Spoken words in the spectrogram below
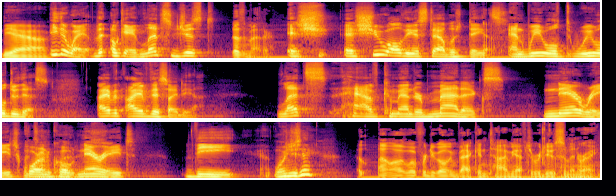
Yeah. either way. th- okay, let's just Doesn't matter. esch- eschew all the established dates, Yes. and we will we will do this. I have I have this idea. Let's have Commander Maddox narrate, quote unquote, narrate the. What did you say? Uh, uh, if we're going back in time, you have to reduce him in rank.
